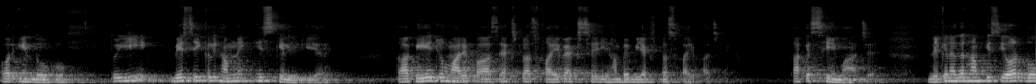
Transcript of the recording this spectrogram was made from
और इन दो को। तो ये बेसिकली हमने इसके लिए किया है, ताकि ये जो हमारे पास एक्स प्लस फाइव एक्स है, यहाँ पे भी एक्स प्लस फाइव आ जाए, ताकि सेम आ जाए। लेकिन अगर हम किसी और दो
